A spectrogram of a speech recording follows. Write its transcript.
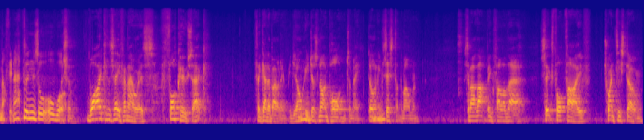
nothing happens, or, or what? Listen, what I can say for now is fuck Usyk. Forget about him. You don't, He does not important to me. Don't mm-hmm. exist at the moment. It's about that big fella there, six foot five, 20 stone,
